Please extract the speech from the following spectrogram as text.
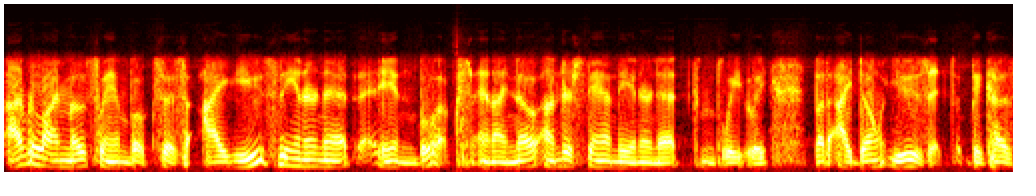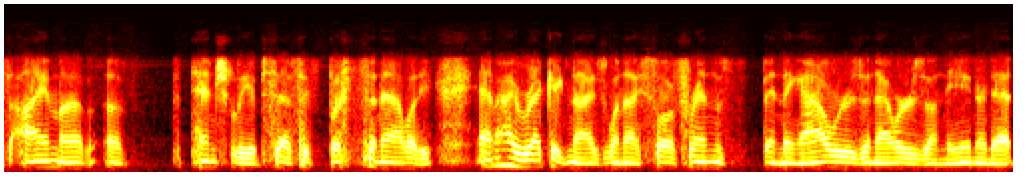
I rely mostly on books. As I use the internet in books, and I know understand the internet completely, but I don't use it because I'm a, a potentially obsessive personality, and I recognize when I saw friends spending hours and hours on the internet,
